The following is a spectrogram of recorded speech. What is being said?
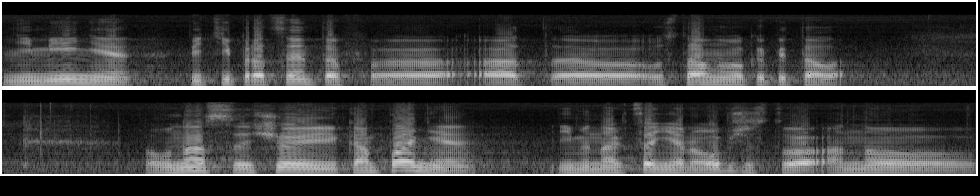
не менее 5% э, от э, уставного капитала. У нас еще и компания, именно акционерное общество, оно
